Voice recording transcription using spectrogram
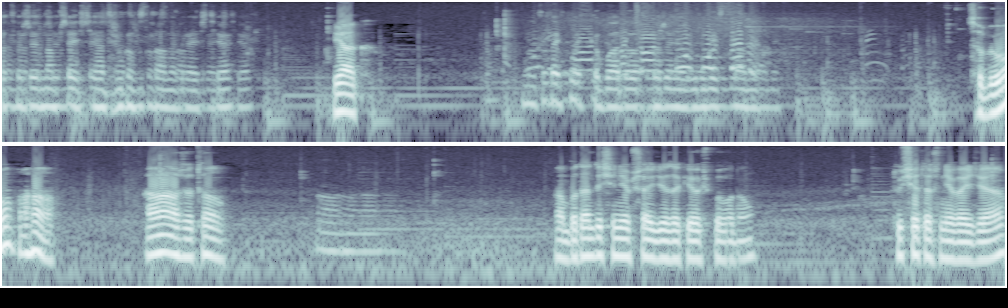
Otworzyłem nam przejście na drugą stronę wreszcie. Jak? No tutaj furtka była do otworzenia z drugiej strony. Co było? Aha. A, że to. O, no, no. A, bo tędy się nie przejdzie z jakiegoś powodu. Tu się też nie wejdzie.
